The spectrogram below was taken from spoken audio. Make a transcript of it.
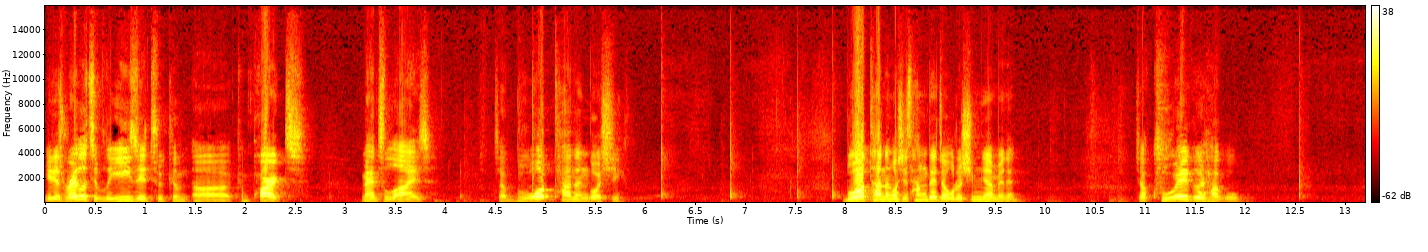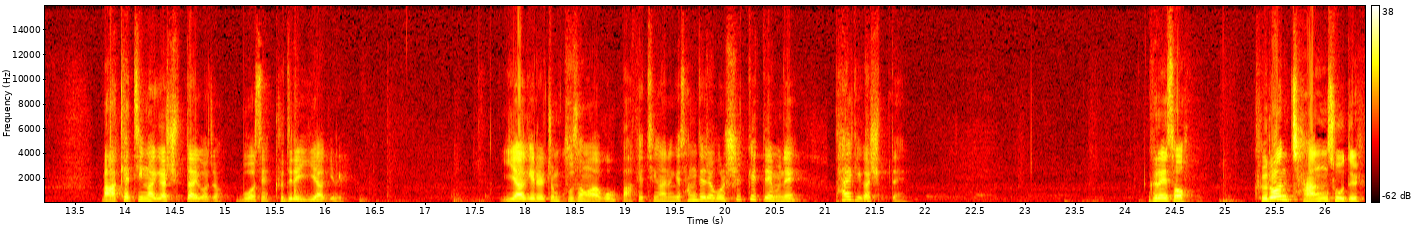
It is relatively easy to com, uh, compartmentalize. 자, 무엇 하는 것이 무엇 하는 것이 상대적으로 쉽냐면은 자, 구획을 하고 마케팅하기가 쉽다 이거죠. 무엇에? 그들의 이야기를. 이야기를 좀 구성하고 마케팅하는 게 상대적으로 쉽기 때문에 팔기가 쉽대. 그래서 그런 장소들,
